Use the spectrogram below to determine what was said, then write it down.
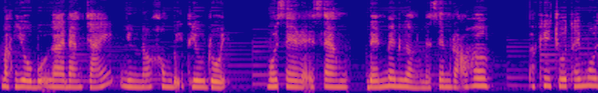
Mặc dù bụi gai đang cháy, nhưng nó không bị thiêu rụi. Môi rẽ sang đến bên gần để xem rõ hơn. Và khi chúa thấy môi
